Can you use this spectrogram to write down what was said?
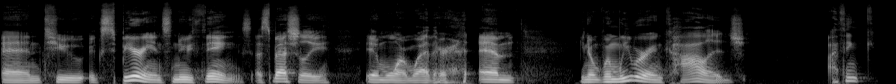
and to experience new things, especially in warm weather. And you know, when we were in college, I think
